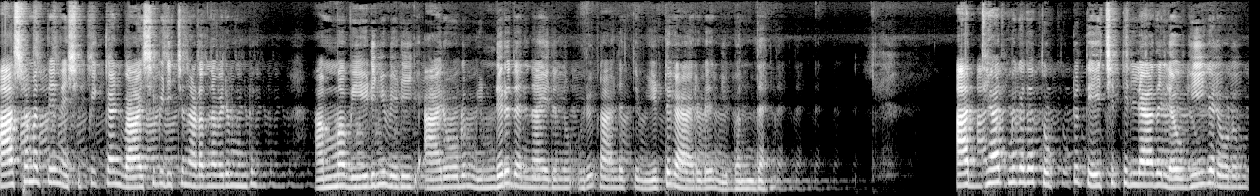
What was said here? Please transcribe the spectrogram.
ആശ്രമത്തെ നശിപ്പിക്കാൻ വാശി പിടിച്ചു നടന്നവരുമുണ്ട്. അമ്മ വീടിന് വെളിയിൽ ആരോടും മിണ്ടരുതെന്നായിരുന്നു ഒരു കാലത്ത് വീട്ടുകാരുടെ നിബന്ധന. ആധ്യാത്മികത തൊട്ടു തേച്ചിട്ടില്ലാതെ ലൗകികരോടും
